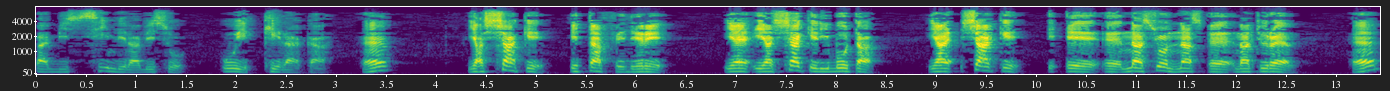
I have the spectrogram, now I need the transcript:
babisimbi na biso, ou ekelaka, hein? ya chaque état fédéré, ya, ya chaque libota, ya chaque eh, nation nas, eh, naturelle, hein?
